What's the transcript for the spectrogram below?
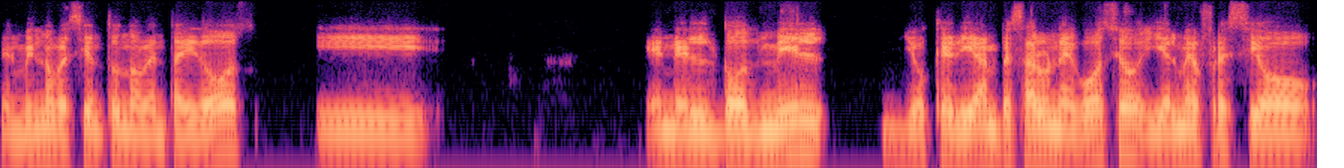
en 1992 y en el 2000 yo quería empezar un negocio y él me ofreció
